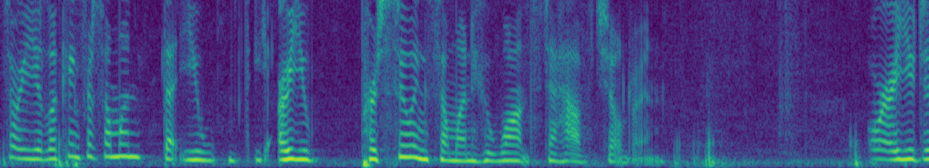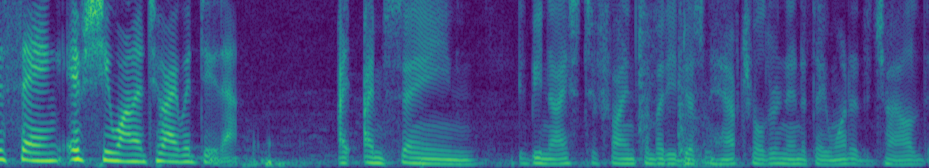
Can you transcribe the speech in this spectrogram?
So, are you looking for someone that you are you pursuing someone who wants to have children? Or are you just saying if she wanted to, I would do that? I, I'm saying it'd be nice to find somebody who doesn't have children, and if they wanted a child,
